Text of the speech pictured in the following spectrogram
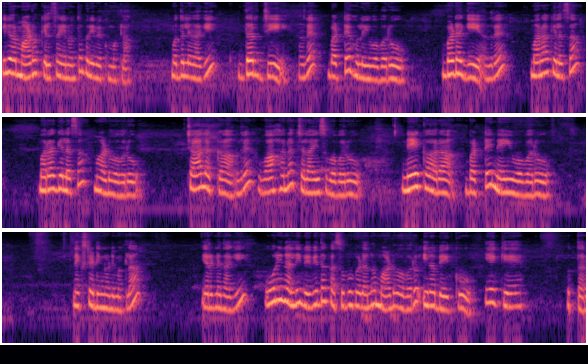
ಇಲ್ಲಿ ಅವ್ರು ಮಾಡೋ ಕೆಲಸ ಏನು ಅಂತ ಬರೀಬೇಕು ಮಕ್ಕಳ. ಮೊದಲನೇದಾಗಿ ದರ್ಜಿ ಅಂದರೆ ಬಟ್ಟೆ ಹೊಲಿಯುವವರು, ಬಡಗಿ ಅಂದರೆ ಮರ ಕೆಲಸ ಮರಗೆಲಸ ಮಾಡುವವರು, ಚಾಲಕ ಅಂದರೆ ವಾಹನ ಚಲಾಯಿಸುವವರು, ನೇಕಾರ ಬಟ್ಟೆ ನೇಯುವವರು. ನೆಕ್ಸ್ಟ್ ಹೆಡಿಂಗ್ ನೋಡಿ ಮಕ್ಕಳ. ಎರಡನೇದಾಗಿ ಊರಿನಲ್ಲಿ ವಿವಿಧ ಕಸುಬುಗಳನ್ನು ಮಾಡುವವರು ಇರಬೇಕು. ಏಕೆ? ಉತ್ತರ.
